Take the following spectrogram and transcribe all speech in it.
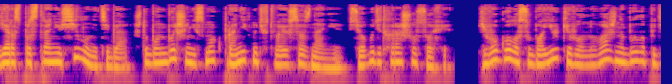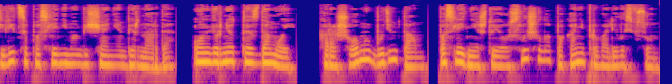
Я распространю силу на тебя, чтобы он больше не смог проникнуть в твое сознание. Все будет хорошо, Софи. Его голос убаюкивал, но важно было поделиться последним обещанием Бернарда. Он вернет Тесс домой. «Хорошо, мы будем там». Последнее, что я услышала, пока не провалилась в сон.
